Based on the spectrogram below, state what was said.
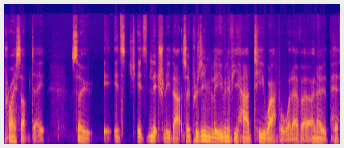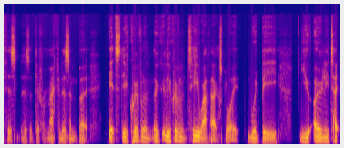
price update. So it's it's literally that. So presumably, even if you had TWAP or whatever, I know Pyth is is a different mechanism, but it's the equivalent. The, the equivalent TWAP exploit would be you only take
